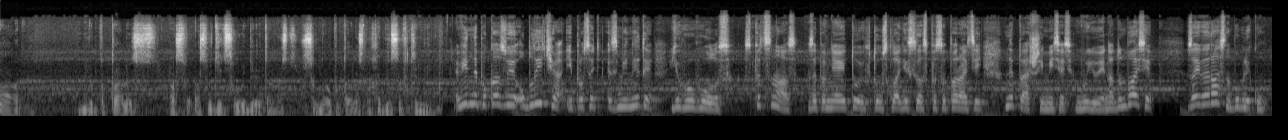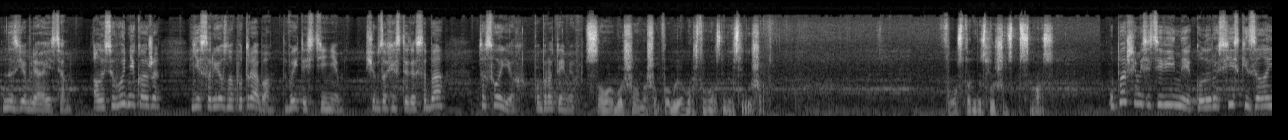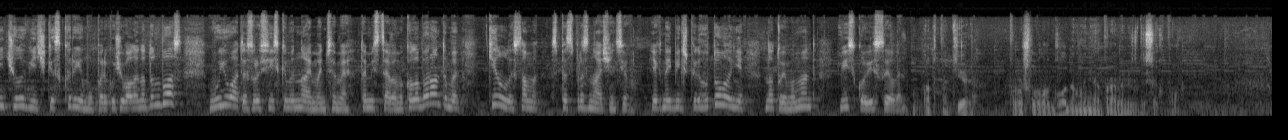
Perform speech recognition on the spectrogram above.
Мы э, никогда не пытались ос- осветить свою деятельность. Всегда пытались находиться в тени. Він не показує обличчя і просить змінити його голос. Спецназ запевняє той, хто у складі сил спецоперацій не перший місяць воює на Донбасі. Зайвий раз на публіку не з'являється. Але сьогодні каже, є серйозна потреба вийти з тіні, щоб захистити себе та своїх побратимів. Самая большая наша проблема, что нас не слышат. Просто не слышат спецназ. У перші місяці війни, коли російські зелені чоловічки з Криму перекочували на Донбас, воювати з російськими найманцями та місцевими колаборантами кинули саме спецпризначенців, як найбільш підготовлені на той момент військові сили. От потерь прошлого года мы не оправились до сих пор.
